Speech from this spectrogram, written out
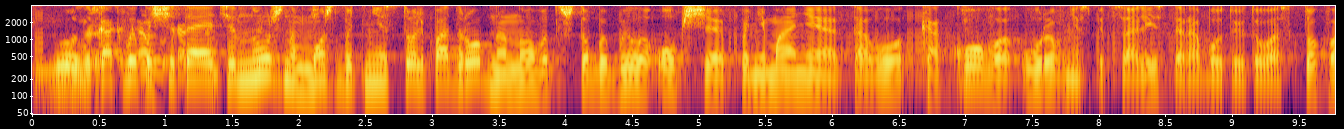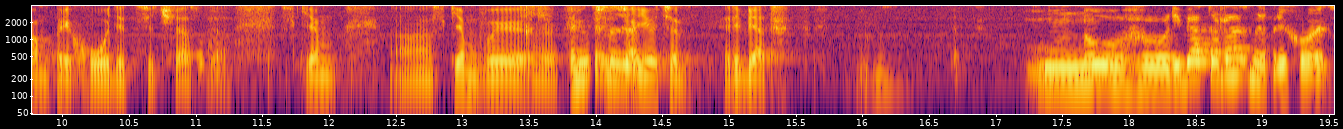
возраста? Как вы кого, посчитаете как... нужным, может быть, не столь подробно, но вот чтобы было общее понимание того, какого уровня специалисты работают у вас, кто к вам приходит сейчас, да, с кем, с кем вы создаете? Ребят. Ну, ребята разные приходят,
